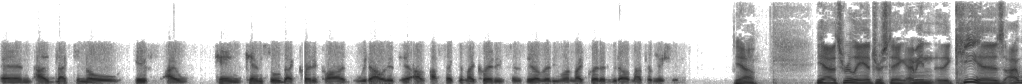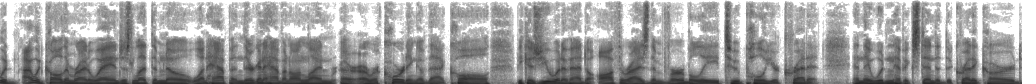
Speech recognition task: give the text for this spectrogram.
and I'd like to know if I can cancel that credit card without it uh, affecting my credit, since they already run my credit without my permission. Yeah. Yeah, it's really interesting. I mean, the key is I would I would call them right away and just let them know what happened. They're going to have an online a recording of that call because you would have had to authorize them verbally to pull your credit, and they wouldn't have extended the credit card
